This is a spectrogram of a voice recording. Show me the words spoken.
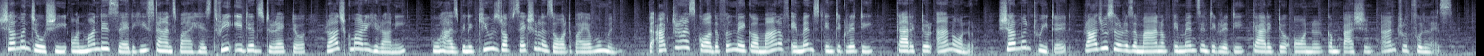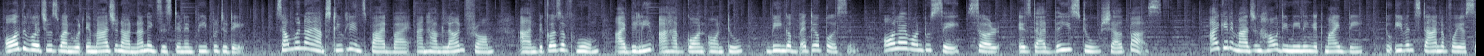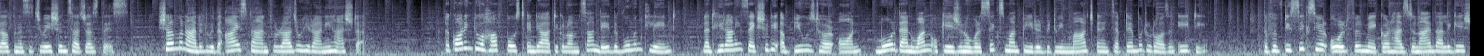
Sharman Joshi on Monday said he stands by his Three Idiots director Rajkumar Hirani, who has been accused of sexual assault by a woman. The actor has called the filmmaker a man of immense integrity, character, and honor. Sharman tweeted, Raju sir is a man of immense integrity, character, honor, compassion, and truthfulness. All the virtues one would imagine are non existent in people today. Someone I am absolutely inspired by and have learned from, and because of whom I believe I have gone on to being a better person. All I want to say, sir, is that these too shall pass. I can imagine how demeaning it might be to even stand up for yourself in a situation such as this. Sharman added with the I stand for Raju Hirani hashtag. According to a HuffPost India article on Sunday, the woman claimed that Hirani sexually abused her on more than one occasion over a six month period between March and September 2018. The 56 year old filmmaker has denied the allegation.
